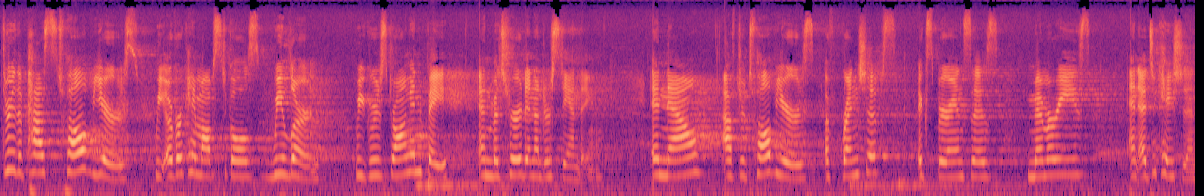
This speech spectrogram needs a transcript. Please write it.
Through the past 12 years, we overcame obstacles, we learned, we grew strong in faith, and matured in understanding. And now, after 12 years of friendships, experiences, memories, and education,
